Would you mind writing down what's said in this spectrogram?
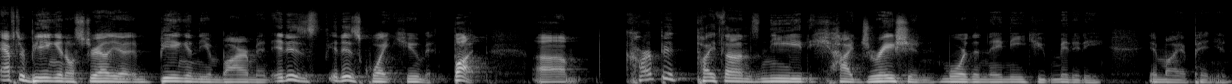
after being in Australia and being in the environment, it is it is quite humid. But um, carpet pythons need hydration more than they need humidity, in my opinion.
